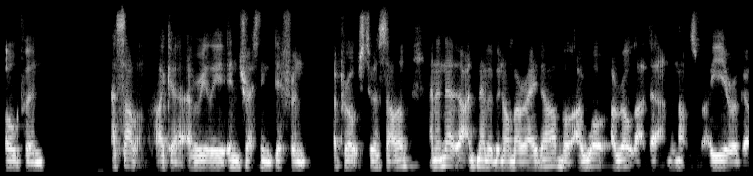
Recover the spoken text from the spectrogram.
open a salon, like a, a really interesting, different approach to a salon. And I ne- that had never been on my radar, but I, wrote, I wrote that down and that was about a year ago.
